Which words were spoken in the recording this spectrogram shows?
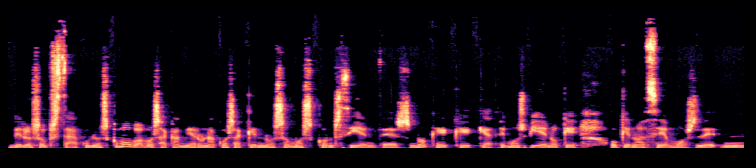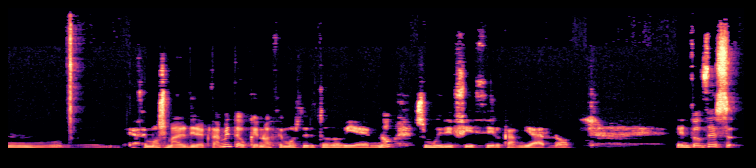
de los obstáculos. ¿Cómo vamos a cambiar una cosa que no somos conscientes, ¿no? Que, hacemos bien o que, o que no hacemos, de, mm, que hacemos mal directamente o que no hacemos del todo bien, ¿no? Es muy difícil cambiarlo. Entonces,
